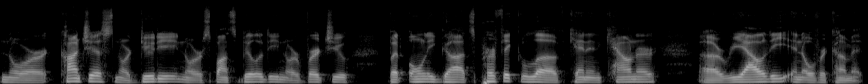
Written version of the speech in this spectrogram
nor conscience, nor duty, nor responsibility, nor virtue, but only God's perfect love can encounter uh, reality and overcome it.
